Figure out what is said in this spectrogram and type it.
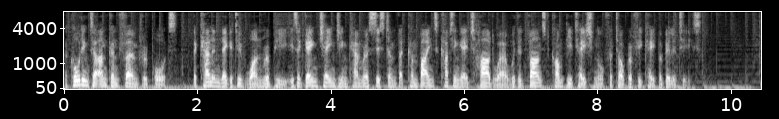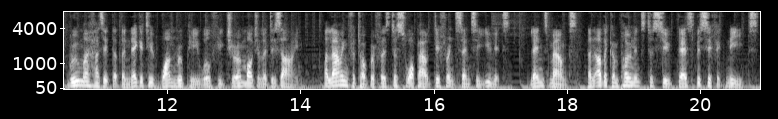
According to unconfirmed reports, the Canon Negative 1 Rupee is a game-changing camera system that combines cutting-edge hardware with advanced computational photography capabilities. Rumor has it that the Negative 1 Rupee will feature a modular design, allowing photographers to swap out different sensor units, lens mounts, and other components to suit their specific needs.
